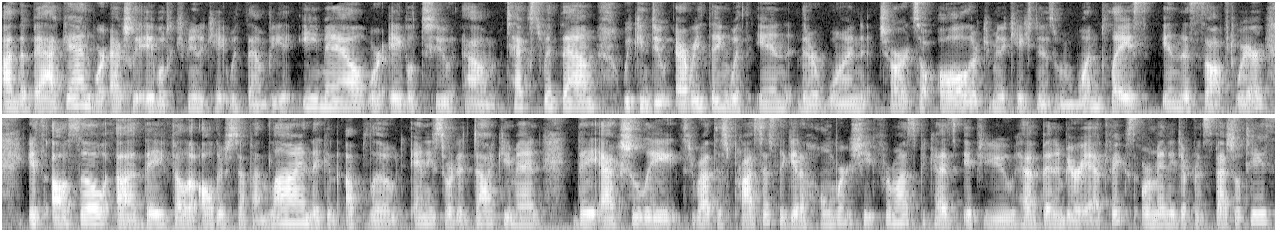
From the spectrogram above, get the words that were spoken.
On the back end, we're actually able to communicate with them via email. We're able to um, text with them. We can do everything within their one chart. So all their communication is in one place in this software. It's also, uh, they fill out all their stuff online. They can upload any sort of document. They actually, throughout this process, they get a homework sheet from us because if you have been in bariatrics or many different specialties.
